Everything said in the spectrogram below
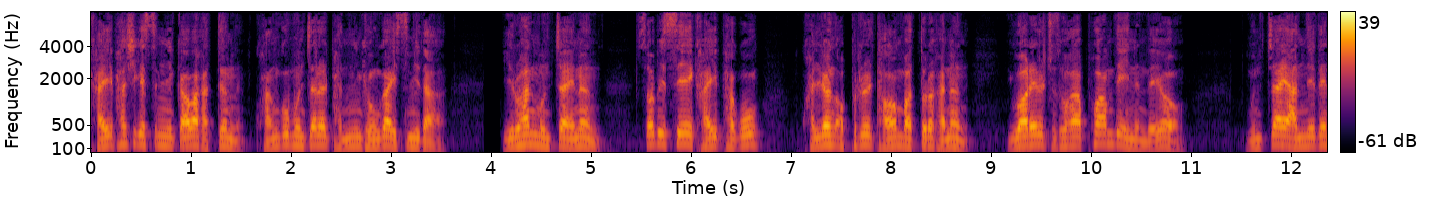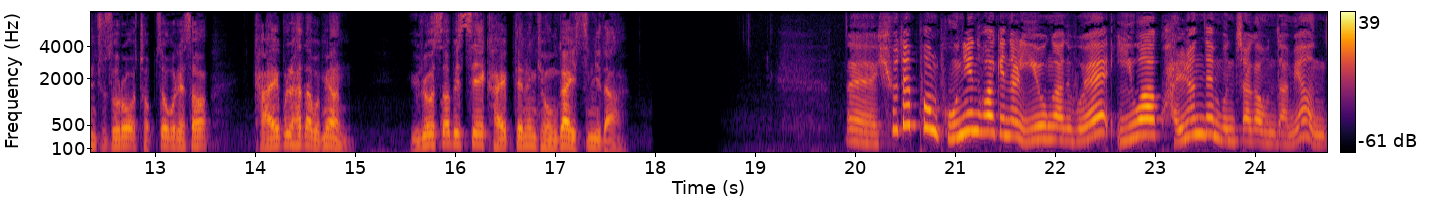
가입하시겠습니까와 같은 광고 문자를 받는 경우가 있습니다. 이러한 문자에는 서비스에 가입하고 관련 어플을 다운받도록 하는 URL 주소가 포함되어 있는데요. 문자에 안내된 주소로 접속을 해서 가입을 하다 보면 유료 서비스에 가입되는 경우가 있습니다. 네, 휴대폰 본인 확인을 이용한 후에 이와 관련된 문자가 온다면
